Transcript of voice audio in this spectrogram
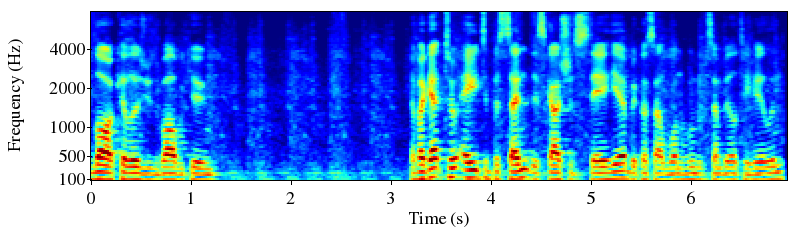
A lot of killers use barbecue. If I get to 80%, this guy should stay here because I'll 100% be able to heal him.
